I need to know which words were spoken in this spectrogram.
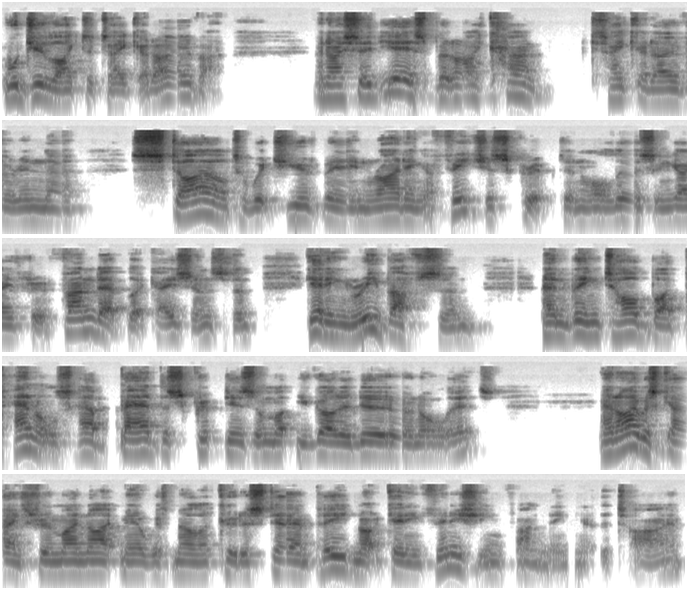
would you like to take it over?" And I said, "Yes, but I can't take it over in the style to which you've been writing a feature script and all this and going through fund applications and getting rebuffs and and being told by panels how bad the script is and what you got to do and all this. And I was going through my nightmare with Mallacoota Stampede not getting finishing funding at the time.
